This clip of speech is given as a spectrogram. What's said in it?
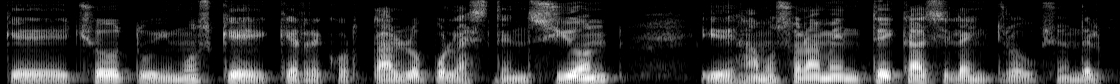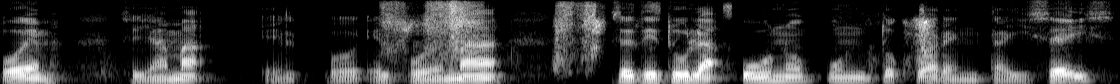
que de hecho tuvimos que, que, recortarlo por la extensión y dejamos solamente casi la introducción del poema. Se llama, el, el poema se titula 1.46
